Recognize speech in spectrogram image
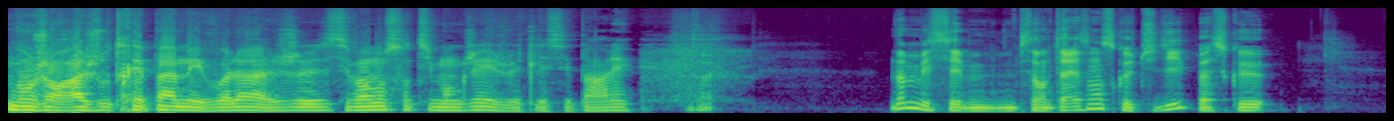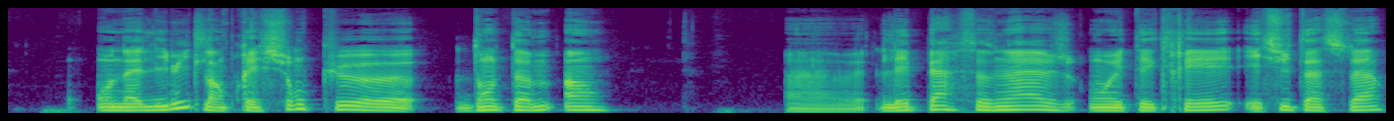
Bon, j'en rajouterai pas, mais voilà, c'est vraiment le sentiment que j'ai. Je vais te laisser parler. Non, mais c'est intéressant ce que tu dis parce que on a limite l'impression que euh, dans le tome 1, euh, les personnages ont été créés et suite à cela,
